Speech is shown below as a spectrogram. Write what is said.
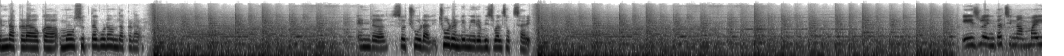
అండ్ అక్కడ ఒక మో సుత్త కూడా ఉంది అక్కడ. అండ్ సో చూడాలి. చూడండి మీరే విజువల్స్ ఒకసారి. ఏజ్లో ఇంత చిన్న అమ్మాయి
